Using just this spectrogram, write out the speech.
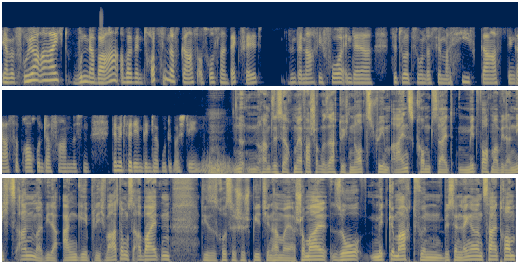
Die haben wir früher erreicht, wunderbar, aber wenn trotzdem das Gas aus Russland wegfällt, sind wir nach wie vor in der Situation, dass wir massiv Gas, den Gasverbrauch runterfahren müssen, damit wir den Winter gut überstehen. Hm. Nun haben Sie es ja auch mehrfach schon gesagt, durch Nord Stream 1 kommt seit Mittwoch mal wieder nichts an, mal wieder angeblich Wartungsarbeiten. Dieses russische Spielchen haben wir ja schon mal so mitgemacht für ein bisschen längeren Zeitraum.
